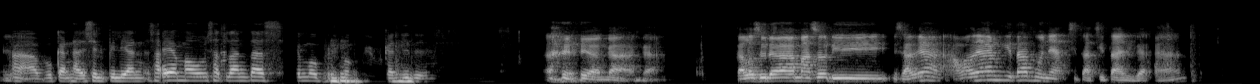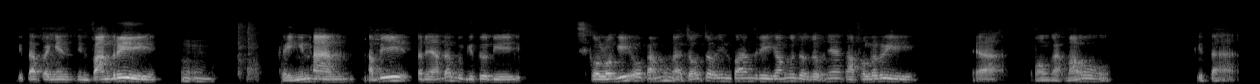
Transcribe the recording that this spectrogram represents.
Ya. Ah, bukan hasil pilihan saya mau satlantas, saya mau brimob, bukan gitu. ya enggak, enggak. Kalau sudah masuk di misalnya awalnya kan kita punya cita-cita juga kan. Kita pengen infanteri. Mm -mm. Keinginan, tapi ternyata begitu di psikologi oh kamu nggak cocok infanteri, kamu cocoknya cavalry. Ya, mau nggak mau kita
